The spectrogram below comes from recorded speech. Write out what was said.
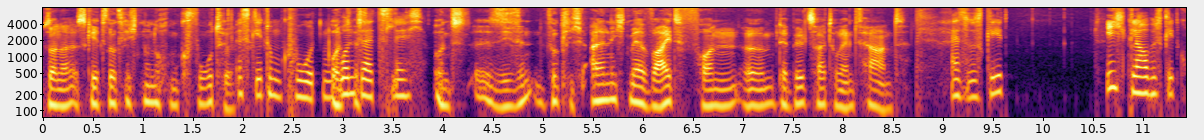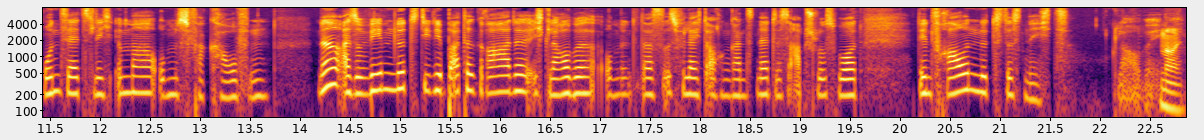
sondern es geht wirklich nur noch um Quote. es geht um Quoten Und es- grundsätzlich. Und äh, sie sind wirklich alle nicht mehr weit von ähm, der Bildzeitung entfernt. Also es geht, ich glaube, es geht grundsätzlich immer ums Verkaufen. Ne? Also wem nützt die Debatte gerade? Ich glaube, um, das ist vielleicht auch ein ganz nettes Abschlusswort. Den Frauen nützt es nichts, glaube ich. Nein.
